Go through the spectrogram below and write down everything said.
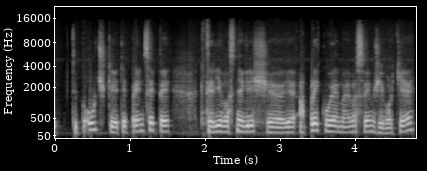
ty, ty poučky, ty principy, které vlastně, když je aplikujeme ve svém životě,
